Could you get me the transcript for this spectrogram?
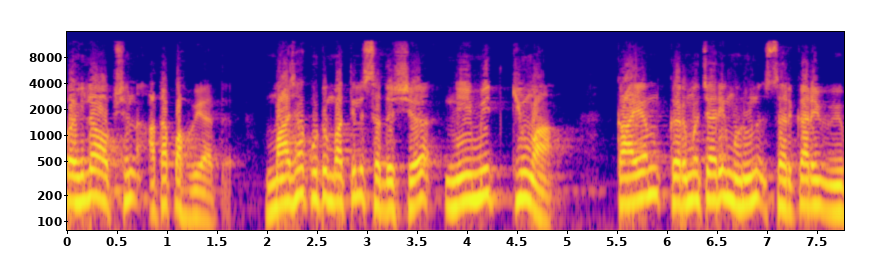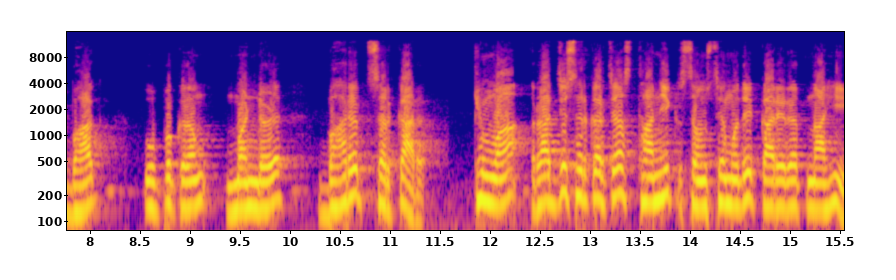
पहिला ऑप्शन आता पाहूयात. माझ्या कुटुंबातील सदस्य नियमित किंवा कायम कर्मचारी म्हणून सरकारी विभाग उपक्रम मंडळ भारत सरकार किंवा राज्य सरकारच्या स्थानिक संस्थेमध्ये कार्यरत नाही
